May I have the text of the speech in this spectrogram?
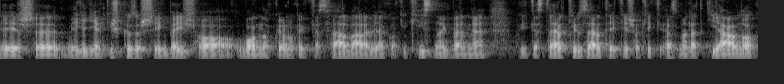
és még egy ilyen kis közösségben is, ha vannak olyanok, akik ezt felvállalják, akik hisznek benne, akik ezt elképzelték, és akik ez mellett kiállnak,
